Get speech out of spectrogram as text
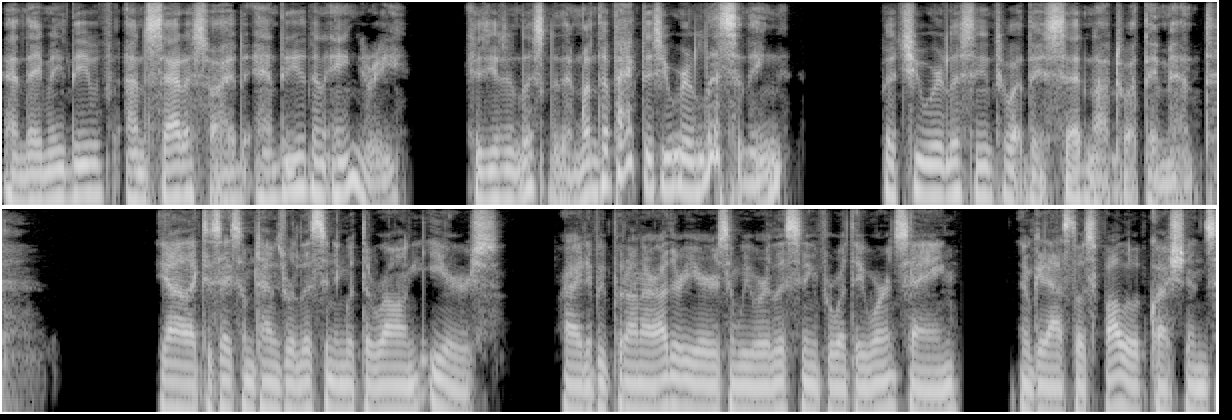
and they may leave unsatisfied and even angry because you didn't listen to them. When the fact is, you were listening, but you were listening to what they said, not to what they meant. Yeah, I like to say sometimes we're listening with the wrong ears, right? If we put on our other ears and we were listening for what they weren't saying, then we could ask those follow up questions.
